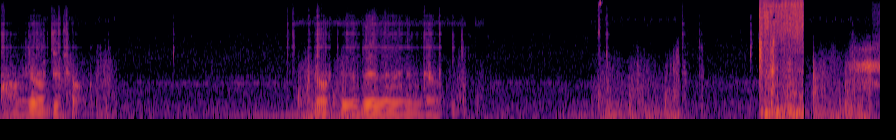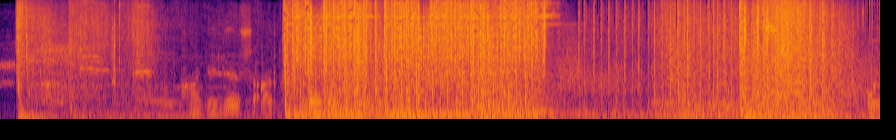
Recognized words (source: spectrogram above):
Aha gördük yok. Gördüğümü bir benim gördüm. Ha geliyorsa arkasında olan Oy,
